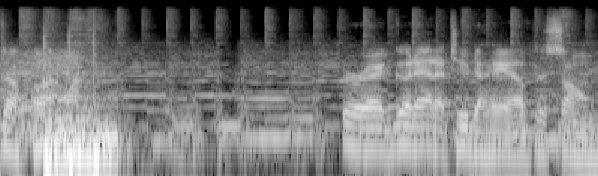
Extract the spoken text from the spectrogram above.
A fun one. For a good attitude to have, this song.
